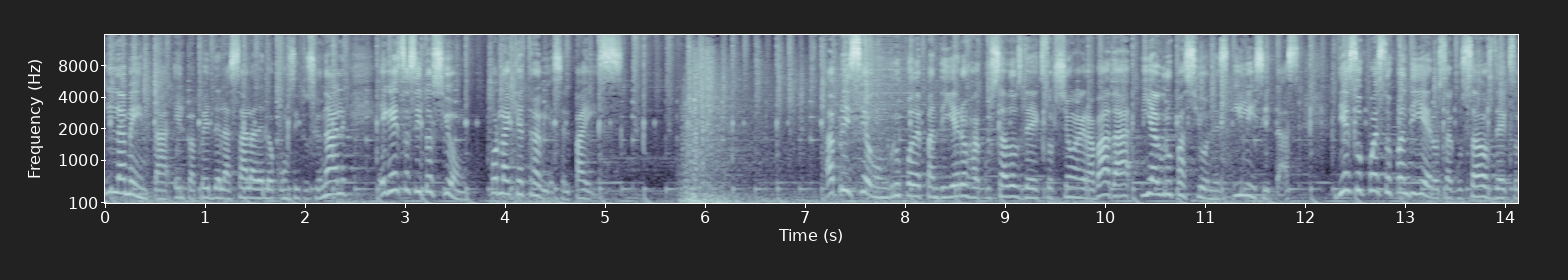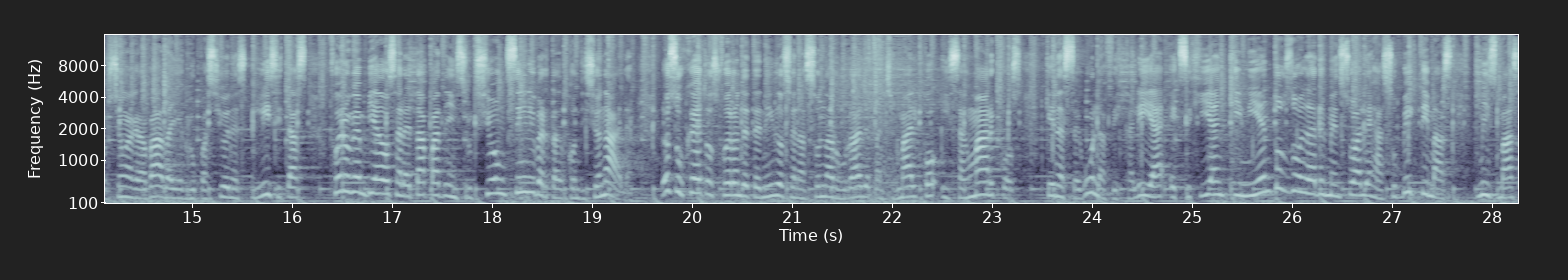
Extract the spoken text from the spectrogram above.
y lamenta el papel de la Sala de lo Constitucional en esta situación por la que atraviesa el país. A prisión un grupo de pandilleros acusados de extorsión agravada y agrupaciones ilícitas. Diez supuestos pandilleros acusados de extorsión agravada y agrupaciones ilícitas fueron enviados a la etapa de instrucción sin libertad condicional. Los sujetos fueron detenidos en la zona rural de Panchimalco y San Marcos, quienes según la fiscalía exigían 500 dólares mensuales a sus víctimas, mismas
